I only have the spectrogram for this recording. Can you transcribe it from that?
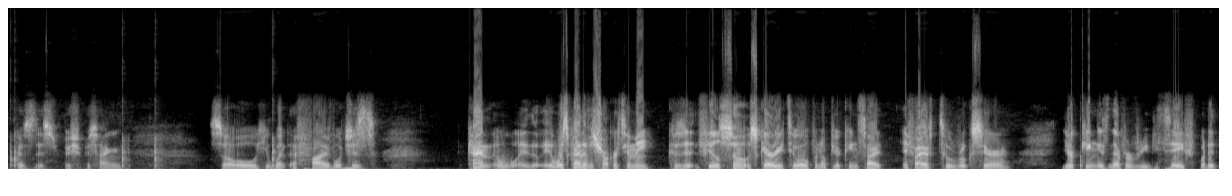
because this bishop is hanging. So he went f5, which is kind. It was kind of a shocker to me because it feels so scary to open up your king side. If I have two rooks here, your king is never really safe. But it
